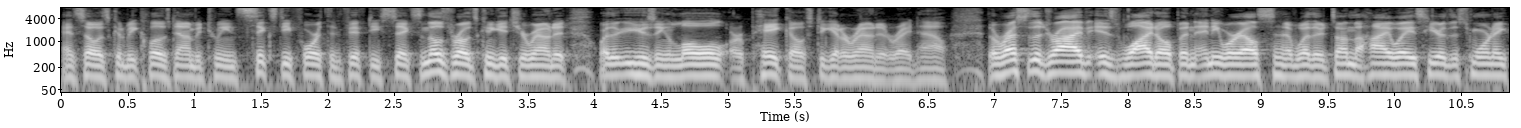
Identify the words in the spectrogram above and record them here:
and so it's going to be closed down between 64th and 56, and those roads can get you around it, whether you're using Lowell or Pecos to get around it right now. The rest of the drive is wide open anywhere else, whether it's on the highways here this morning,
